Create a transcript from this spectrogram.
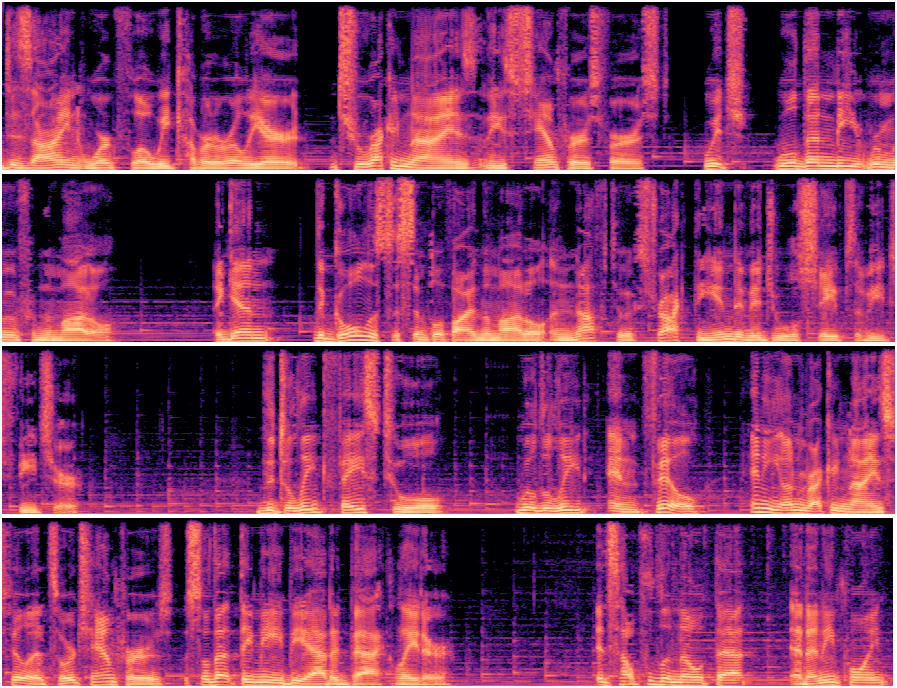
design workflow we covered earlier to recognize these chamfers first, which will then be removed from the model. Again, the goal is to simplify the model enough to extract the individual shapes of each feature. The Delete Face tool will delete and fill any unrecognized fillets or chamfers so that they may be added back later. It's helpful to note that, at any point,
